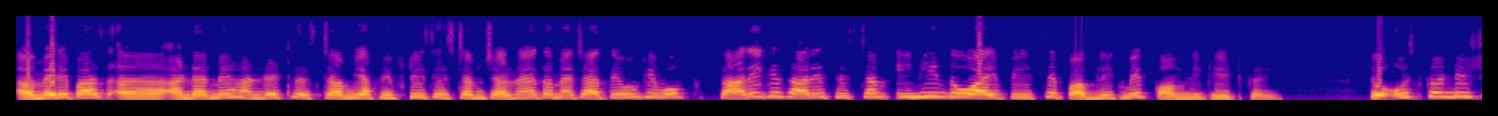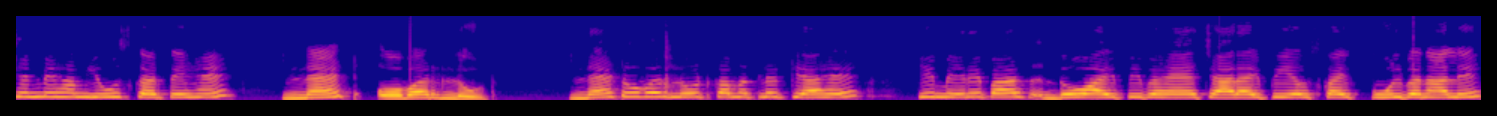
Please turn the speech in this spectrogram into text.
अब मेरे पास अंडर में हंड्रेड सिस्टम या फिफ्टी सिस्टम चल रहे हैं तो मैं चाहती हूँ कि वो सारे के सारे सिस्टम इन्हीं दो आईपी से पब्लिक में कम्युनिकेट करें। तो उस कंडीशन में हम यूज़ करते हैं नेट ओवरलोड नेट ओवरलोड का मतलब क्या है? कि मेरे पास दो आईपी है, चार आईपी है, उसका एक पूल बना लें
